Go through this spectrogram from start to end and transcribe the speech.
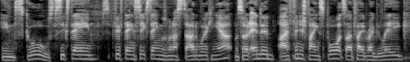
in school, 16, 15, 16 was when I started working out. So it ended, I finished playing sports. I played rugby league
